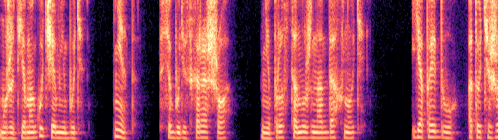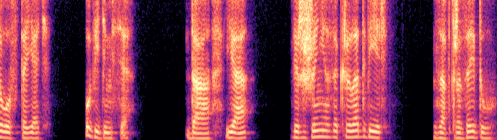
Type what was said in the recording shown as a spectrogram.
может, я могу чем-нибудь...» «Нет, все будет хорошо. Мне просто нужно отдохнуть. Я пойду, а то тяжело стоять. Увидимся». «Да, я...» Виржиния закрыла дверь. «Завтра зайду».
